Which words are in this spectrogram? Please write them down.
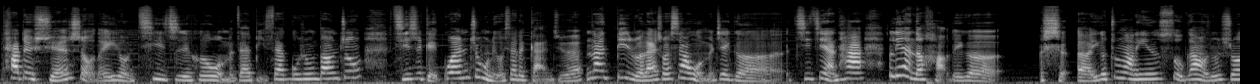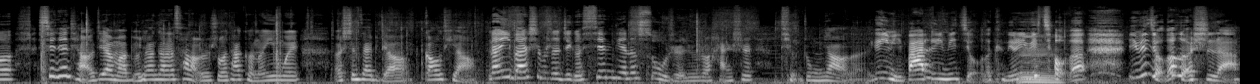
他对选手的一种气质和我们在比赛过程当中，其实给观众留下的感觉。那比如来说，像我们这个击剑，他练得好的一个。是呃一个重要的因素。刚刚我就说先天条件嘛，比如像刚才蔡老师说，他可能因为呃身材比较高挑，那一般是不是这个先天的素质，就是说还是挺重要的？一个一米八的，一米九的，肯定是一米九的，一米九的合适啊。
